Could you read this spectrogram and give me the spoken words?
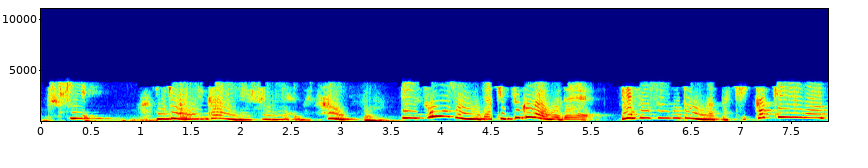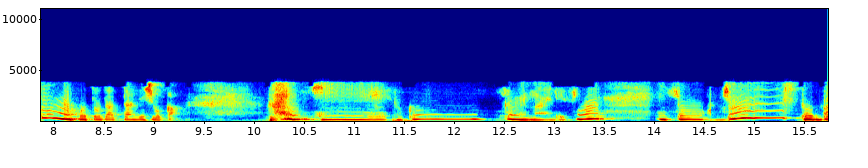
月2回ですよね。はい。で、そもそもじゃあ、キッズクラブで演奏することになったきっかけはどんなことだったんでしょうか？はい。えー、6年くらい前ですね。えっと、ジャーナリストで、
